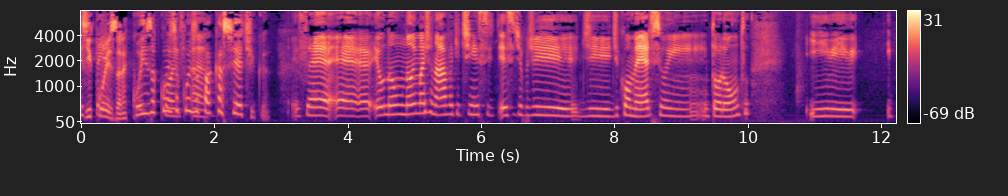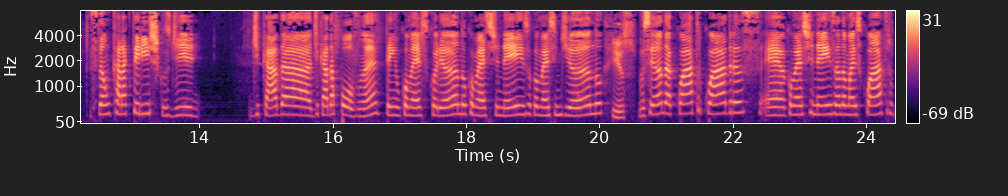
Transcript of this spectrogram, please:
isso e tem... coisa, né? Coisa, coisa, coisa, coisa é. pra cacete, cara. Isso é, é, eu não, não imaginava que tinha esse, esse tipo de, de, de comércio em, em Toronto. E, e, são característicos de, de, cada, de cada povo, né? Tem o comércio coreano, o comércio chinês, o comércio indiano. Isso. Você anda quatro quadras, é, o comércio chinês anda mais quatro,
